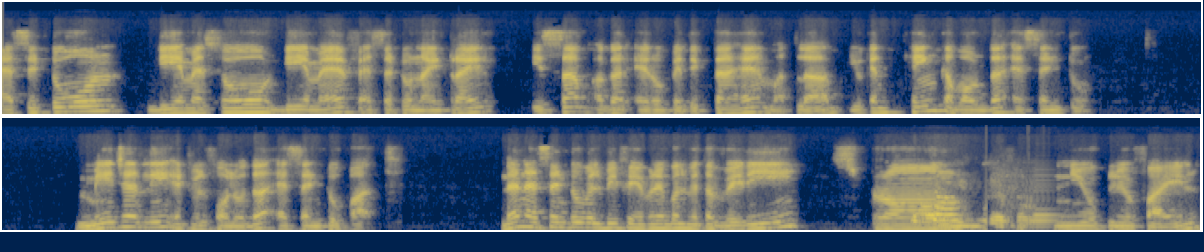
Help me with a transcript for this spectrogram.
Acetone, DMSO, DMF, acetonitrile, ये सब अगर एरो पे दिखता है मतलब you can think about the SN2. Majorly, it will follow the SN2 path. Then SN2 will be favorable with a very strong nucleophile.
